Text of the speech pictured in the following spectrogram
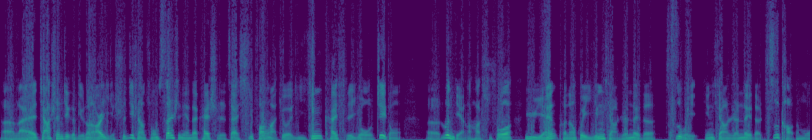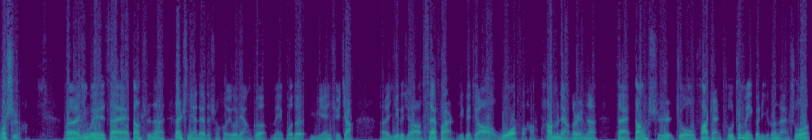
呃，来加深这个理论而已。实际上，从三十年代开始，在西方啊，就已经开始有这种。呃，论点了哈，是说语言可能会影响人类的思维，影响人类的思考的模式哈。呃，因为在当时呢，三十年代的时候，有两个美国的语言学家，呃，一个叫 Safire，一个叫 Wolf 哈，他们两个人呢，在当时就发展出这么一个理论来说，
